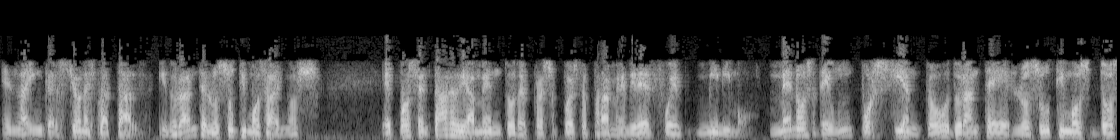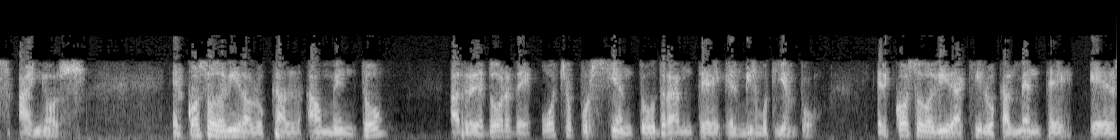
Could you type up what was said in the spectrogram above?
en la inversión estatal y durante los últimos años el porcentaje de aumento del presupuesto para Menidez fue mínimo, menos de un por ciento durante los últimos dos años el costo de vida local aumentó alrededor de 8% durante el mismo tiempo. El costo de vida aquí localmente es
